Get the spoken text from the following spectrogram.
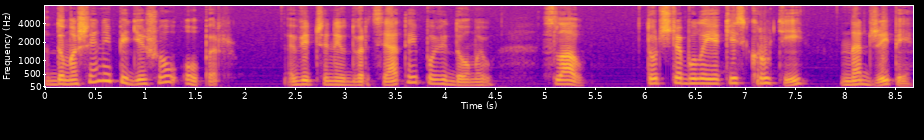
До машини підійшов опер, відчинив дверцята і повідомив Слав, тут ще були якісь круті на джипі.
